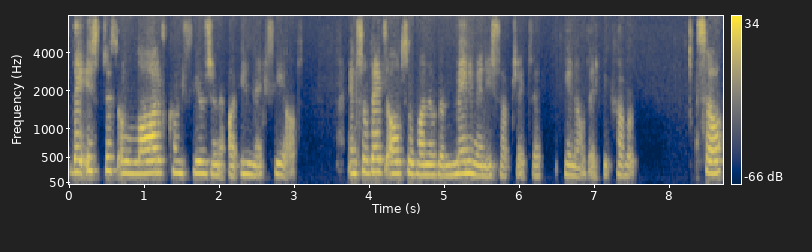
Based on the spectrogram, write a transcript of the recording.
there is just a lot of confusion uh, in that field. And so that's also one of the many, many subjects that, you know, that we cover. So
